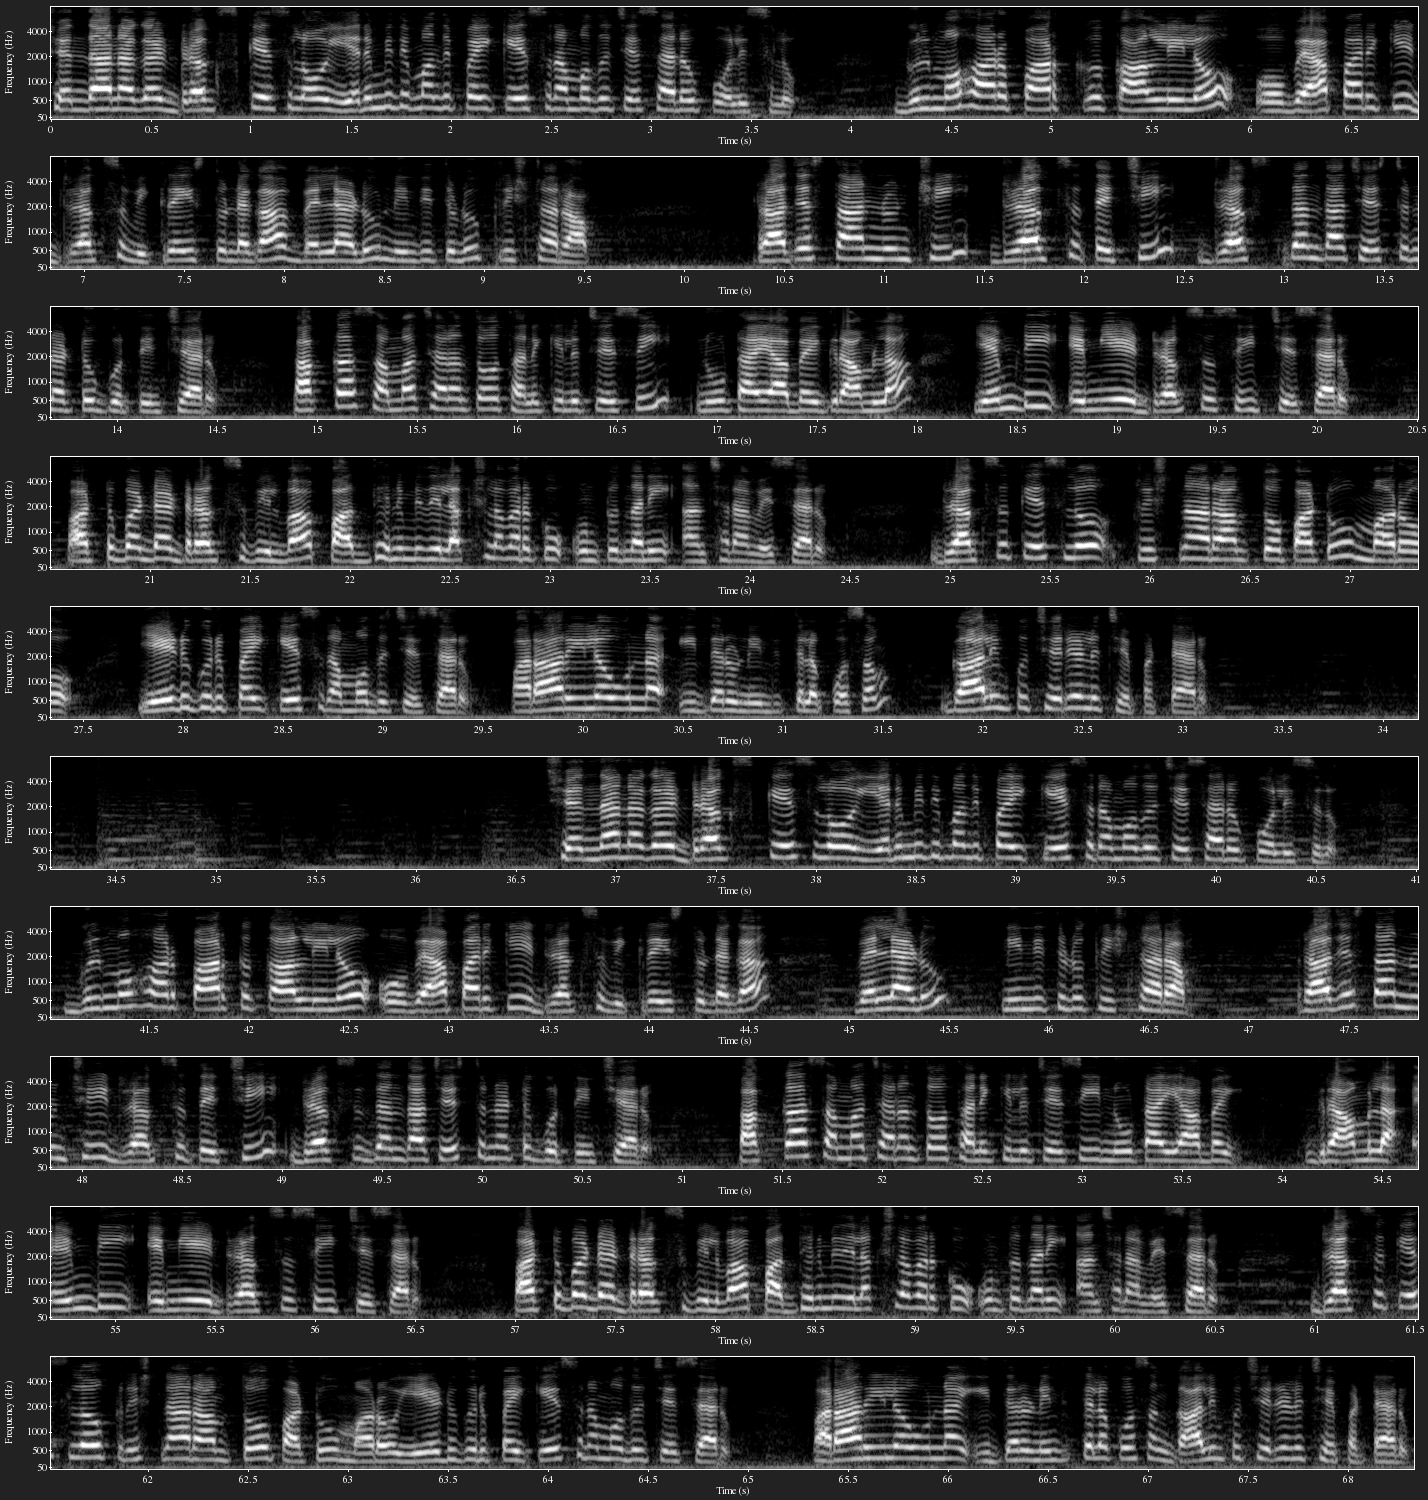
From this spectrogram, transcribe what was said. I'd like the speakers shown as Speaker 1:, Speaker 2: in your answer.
Speaker 1: Chandanagar drugs కేసులో ఎనిమిది మందిపై case నమోదు చేశారు పోలీసులు. గుల్మోహార్ పార్క్ కాలనీలో ఓ వ్యాపారికి డ్రగ్స్ విక్రయిస్తుండగా వెళ్ళాడు నిందితుడు కృష్ణరామ్ రాజస్థాన్ నుంచి డ్రగ్స్ తెచ్చి డ్రగ్స్ దందా చేస్తున్నట్టు గుర్తించారు. పక్కా సమాచారంతో తనిఖీలు చేసి నూట యాభై గ్రాముల ఎండీఎంఏ డ్రగ్స్ సీజ్ చేశారు. పట్టుబడ్డ డ్రగ్స్ విలువ పద్దెనిమిది లక్షల వరకు ఉంటుందని అంచనా వేశారు. డ్రగ్స్ కేసులో కృష్ణారాంతో పాటు మరో ఏడుగురిపై కేసు నమోదు చేశారు. పరారీలో ఉన్న ఇద్దరు నిందితుల కోసం గాలింపు చర్యలు చేపట్టారు. చందానగర్ డ్రగ్స్ కేసులో ఎనిమిది మందిపై కేసు నమోదు చేశారు పోలీసులు. గుల్మోహార్ పార్క్ కాలనీలో ఓ వ్యాపారికి డ్రగ్స్ విక్రయిస్తుండగా వెళ్ళాడు నిందితుడు కృష్ణారాం. రాజస్థాన్ నుంచి డ్రగ్స్ తెచ్చి డ్రగ్స్ దందా చేస్తున్నట్టు గుర్తించారు. పక్కా సమాచారంతో తనిఖీలు చేసి నూట యాభై గ్రాముల ఎండీఎంఏ డ్రగ్స్ సీజ్ చేశారు. పట్టుబడ్డ డ్రగ్స్ విలువ పద్దెనిమిది లక్షల వరకు ఉంటుందని అంచనా వేశారు. డ్రగ్స్ కేసులో కృష్ణారాంతో పాటు మరో ఏడుగురిపై కేసు నమోదు చేశారు. పరారీలో ఉన్న ఇద్దరు నిందితుల కోసం గాలింపు చర్యలు చేపట్టారు.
